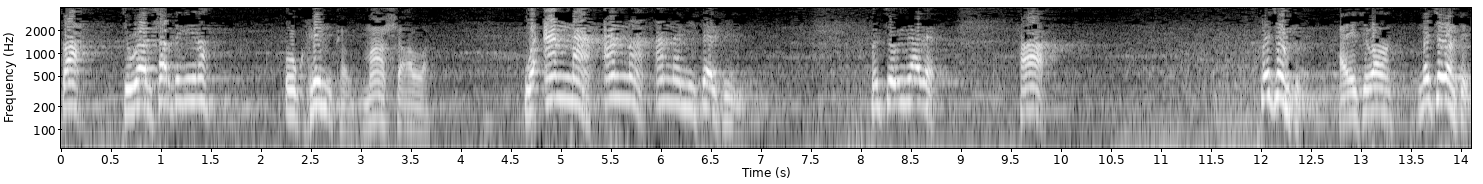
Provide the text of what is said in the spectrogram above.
sax jawaab shardigiina. Ukrimka maa sha allah wa anna anna anna misaalkeedi. Ma joogin adeer ha ma joogto haye jawaab ma jawaabtay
